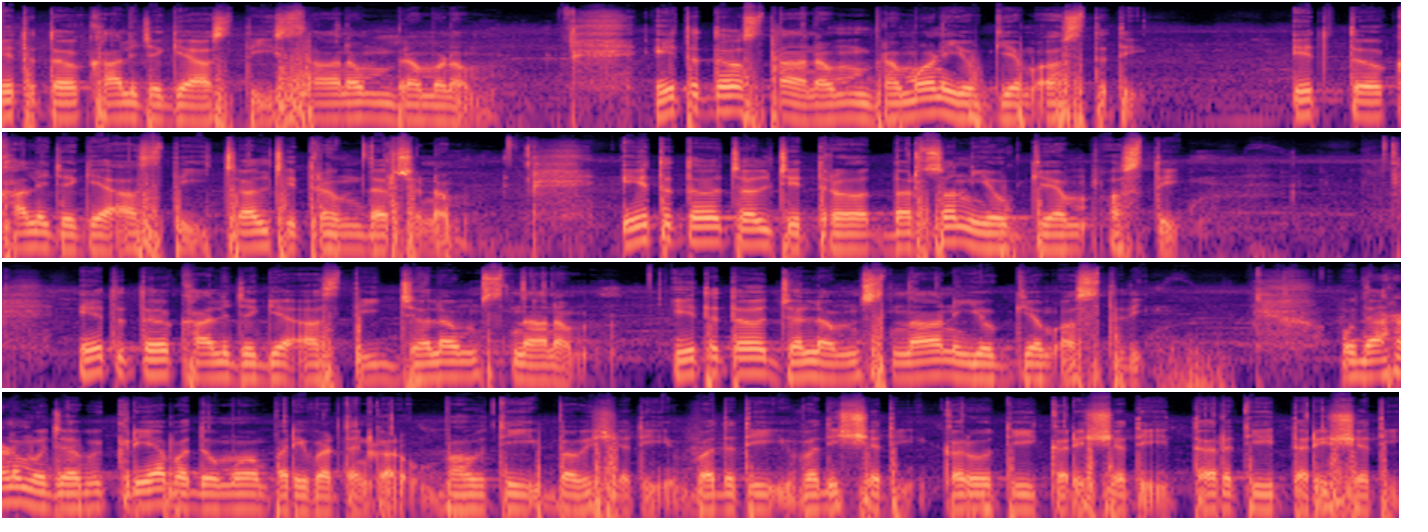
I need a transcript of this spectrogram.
एतत् खाली जग्या अस्ति स्थानं भ्रमणम् एतत् स्थानं भ्रमणयोग्यम् अस्ति एतत् खाली जग्या अस्ति चलचित्रं दर्शनम् एतत् चलचित्रदर्शनयोग्यम् अस्ति एतत् खाली जग्या अस्ति जलं स्नानम् एतत् जलं स्नानयोग्यम् अस्ति ઉદાહરણ મુજબ, ક્રિયાપદોમાં પરિવર્તન કરો. ભવતી ભવિષ્યતિ વદતી વદિષ્યતિ કરોતી કરિષ્યતિ, તરતી તરિષ્યતિ.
